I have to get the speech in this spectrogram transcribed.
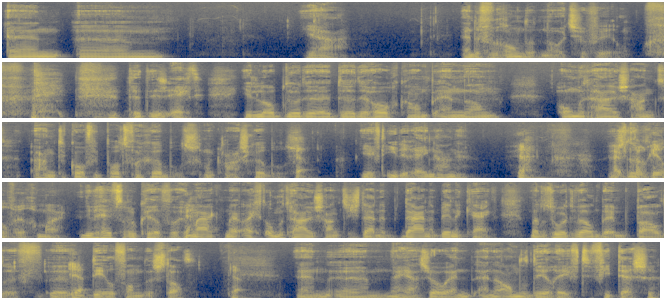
En um, ja, en er verandert nooit zoveel. dat is echt. Je loopt door de, door de hoogkamp en dan om het huis hangt, hangt de koffiepot van Gubbels, van Klaas Gubbels. Ja. Die heeft iedereen hangen. Ja. Hij heeft er ook heel veel gemaakt. Die heeft er ook heel veel ja. gemaakt. Maar echt om het huis hangt als je daar naar, daar naar binnen kijkt. Maar dat hoort wel bij een bepaalde uh, ja. deel van de stad. Ja. En, um, nou ja, zo. En, en een ander deel heeft Vitesse.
